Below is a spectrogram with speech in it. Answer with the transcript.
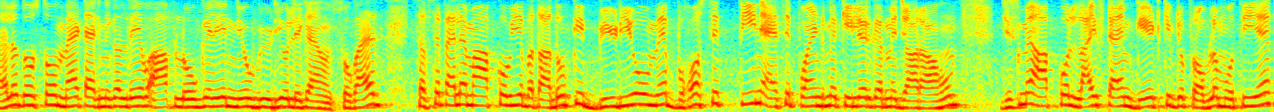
हेलो दोस्तों, मैं टेक्निकल देव आप लोगों के लिए न्यू वीडियो लेके आया हूँ। सो गाइज़ सबसे पहले मैं आपको ये बता दूँ कि वीडियो में बहुत से तीन ऐसे पॉइंट में क्लियर करने जा रहा हूँ, जिसमें आपको लाइफ टाइम गेट की जो प्रॉब्लम होती है,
